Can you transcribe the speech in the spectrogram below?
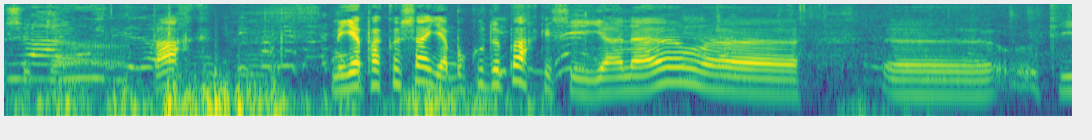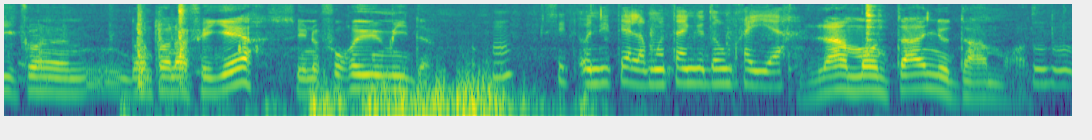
c'est un parc, mais il n'y a pas que ça, il y a beaucoup de parcs ici. Il y en a un euh, euh, qui, dont on a fait hier, c'est une forêt humide, Mhm. On était à la montagne d'Ombre hier. la montagne d'Ambre. Mhm.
